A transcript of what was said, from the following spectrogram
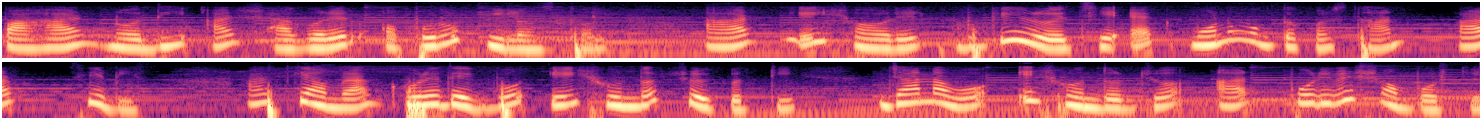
পাহাড়, নদী আর সাগরের অপরূপ মিলনস্থল। আর এই শহরের বুকেই রয়েছে এক মনোমুগ্ধকর স্থান, পার্ক সি বিচ আজকে আমরা ঘুরে দেখব এই সুন্দর সৈকতটি। জানাব এই সৌন্দর্য আর পরিবেশ সম্পর্কে।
